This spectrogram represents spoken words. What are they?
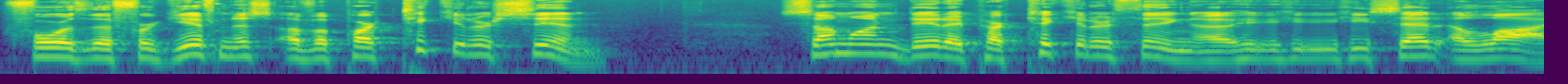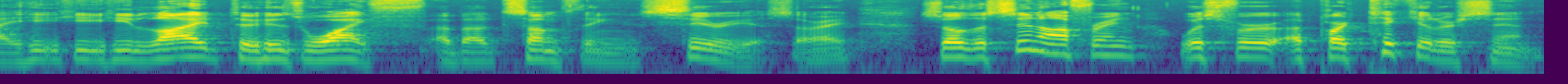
for the forgiveness of a particular sin. Someone did a particular thing. Uh, he, he, he, said a lie. He, he, he lied to his wife about something serious. All right? So the sin offering was for a particular sin.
